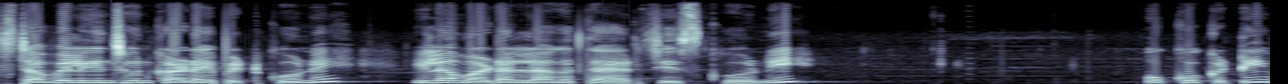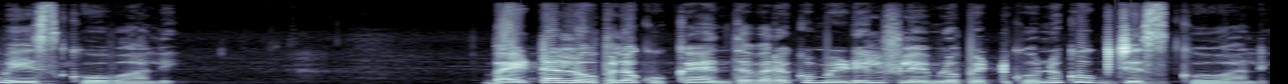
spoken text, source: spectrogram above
స్టవ్ వెలిగించుకొని కడాయి పెట్టుకొని ఇలా వడల్లాగా తయారు చేసుకొని ఒక్కొక్కటి వేసుకోవాలి. బయట లోపల కుక్క ఎంతవరకు మిడిల్ ఫ్లేమ్లో పెట్టుకొని కుక్ చేసుకోవాలి.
